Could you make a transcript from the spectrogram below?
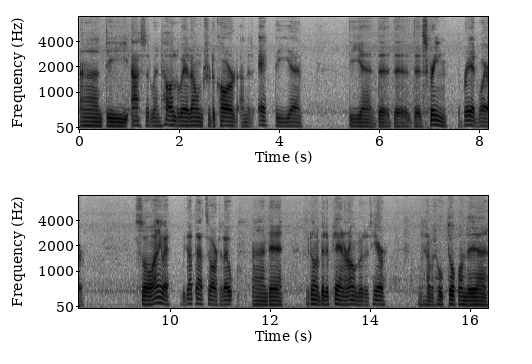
and the acid went all the way down through the cord and it ate the uh, the, uh, the the the screen the braid wire. So anyway we got that sorted out and uh, we've done a bit of playing around with it here. We have it hooked up on the, uh,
